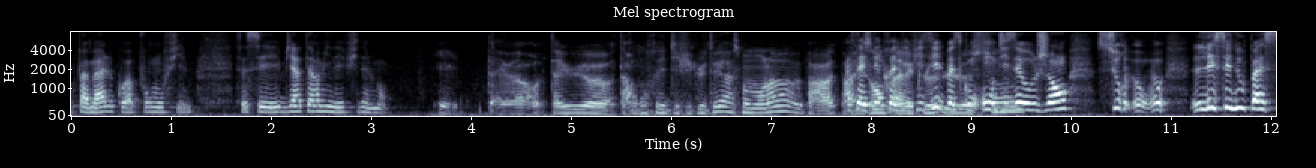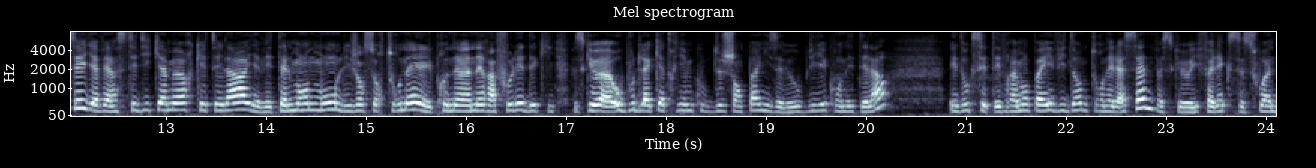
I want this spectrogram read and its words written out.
pas mal quoi, pour mon film. Ça s'est bien terminé finalement. T'as eu, euh, as rencontré des difficultés à ce moment-là euh, par, par ah, Ça a été très difficile parce qu'on disait aux gens, sur, euh, laissez-nous passer. Il y avait un steadicammer qui était là, il y avait tellement de monde, les gens se retournaient et prenaient un air affolé dès qu'ils. Parce qu'au bout de la quatrième coupe de champagne, ils avaient oublié qu'on était là. Et donc, c'était vraiment pas évident de tourner la scène parce qu'il fallait que ce soit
